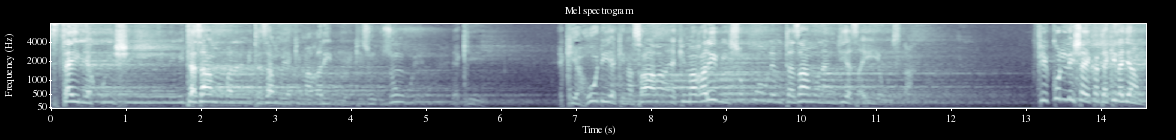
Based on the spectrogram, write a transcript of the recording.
staili ya kuishi ni, ni mitazamo bwana ni mitazamo ya kimagharibi ya kizunguzungu ya ki ya kiyahudi ya kinasara ya kimagharibi. Sio ule mtazamo na njia sahihi ya Uislamu. Fi kulli shay katika kila jambo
